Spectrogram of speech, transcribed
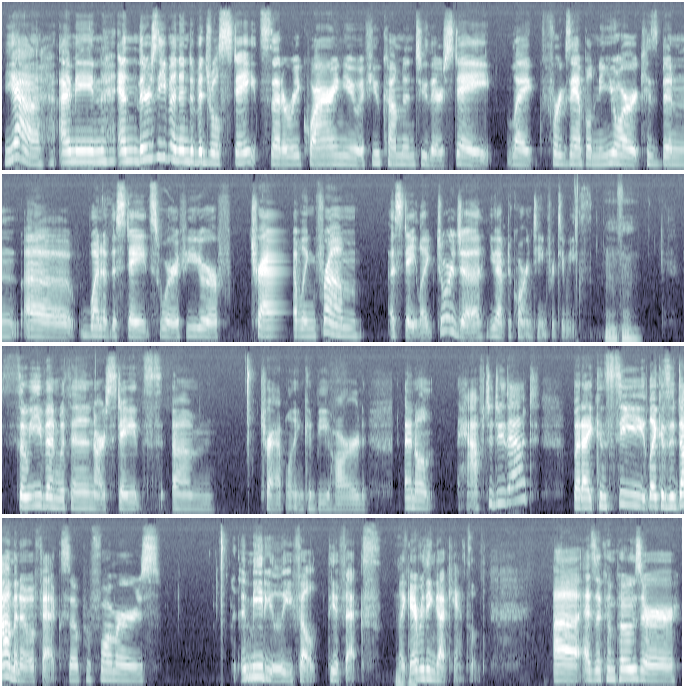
Yeah, I mean, and there's even individual states that are requiring you if you come into their state. Like, for example, New York has been uh, one of the states where if you're traveling from a state like Georgia, you have to quarantine for two weeks. Mm-hmm. So even within our states, um, traveling can be hard. I don't have to do that, but I can see like as a domino effect. So performers immediately felt the effects. Mm-hmm. Like everything got canceled. Uh, as a composer,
